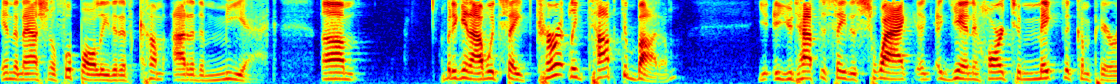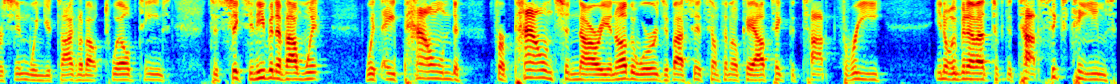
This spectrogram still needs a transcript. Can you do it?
in the National Football League that have come out of the MEAC. Um, but again, I would say currently top to bottom, You'd have to say the SWAC again. Hard to make the comparison when you're talking about 12 teams to six. And even if I went with a pound for pound scenario, in other words, if I said something, okay, I'll take the top three. You know, even if I took the top six teams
